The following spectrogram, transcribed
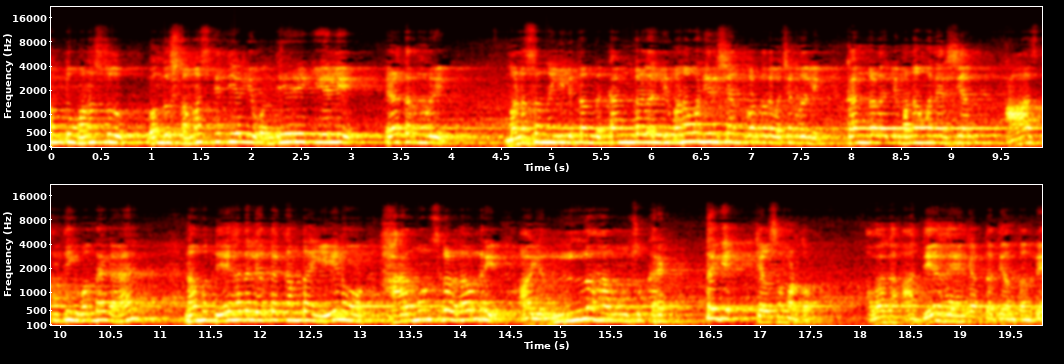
ಮತ್ತು ಮನಸ್ಸು ಒಂದು ಸಮಸ್ಥಿತಿಯಲ್ಲಿ, ಒಂದೇ ರೀತಿಯಲ್ಲಿ ಹೇಳ್ತಾರೆ ನೋಡ್ರಿ. ಮನಸ್ಸನ್ನ ಇಲ್ಲಿ ತಂದು ಕಂಗಳಲ್ಲಿ ಮನವ ಮನವನಿರಿಸಿ ಅಂತ ಬರ್ತದೆ ವಚನದಲ್ಲಿ. ಕಂಗಳಲ್ಲಿ ಮನವನಿರಿಸಿ ಅಂತ ಆ ಸ್ಥಿತಿಗೆ ಬಂದಾಗ ನಮ್ಮ ದೇಹದಲ್ಲಿ ಇರ್ತಕ್ಕಂಥ ಏನು ಹಾರ್ಮೋನ್ಸ್ಗಳು ಅದಾವಲ್ರಿ ಆ ಎಲ್ಲ ಹಾರ್ಮೋನ್ಸ್ ಕರೆಕ್ಟಾಗಿ ಕೆಲಸ ಮಾಡ್ತಾವೆ. ಅವಾಗ ಆ ದೇಹ ಹೆಂಗಾಗ್ತತಿ ಅಂತಂದ್ರೆ,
